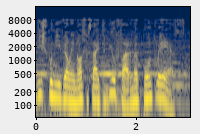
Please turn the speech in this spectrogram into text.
Disponível em nosso site biofarma.es.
